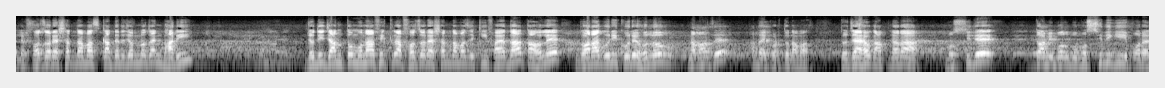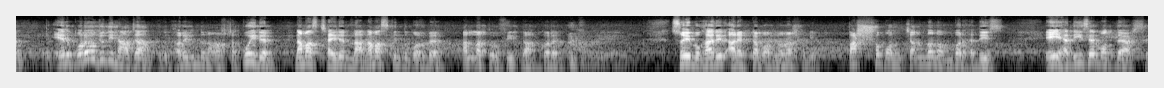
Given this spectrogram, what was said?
তাহলে ফজর এশার নামাজ কাদের জন্য যান ভারী? যদি জানতো মুনাফিকরা ফজর এশার নামাজে কি ফায়দা, তাহলে গড়াগড়ি করে হলেও নামাজে আদায় করতো নামাজ। তো যাই হোক, আপনারা মসজিদে, তো আমি বলব মসজিদে গিয়ে পড়েন। এরপরেও যদি না যান, কিন্তু ঘরে কিন্তু নামাজটা পইরেন নামাজ ছাইরেন না, নামাজ কিন্তু পড়বেন। আল্লাহ তৌফিক দান করেন। সই বুখারির আরেকটা বর্ণনা শুনি। পাঁচশো পঞ্চান্ন নম্বর হাদিস। এই হাদিসের মধ্যে আসছে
